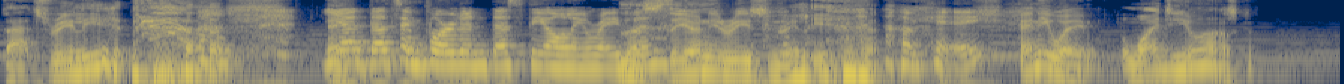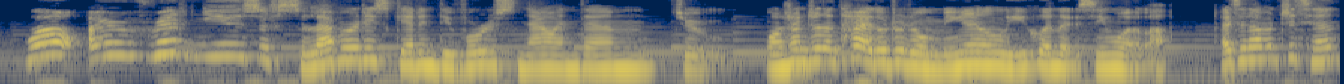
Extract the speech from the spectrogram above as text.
that's really it. yeah, that's important. That's the only reason. That's the only reason, really. okay. Anyway, why do you ask? Well, I read news of celebrities getting divorced now and then. 就网上真的太多这种名人离婚的新闻了，而且他们之前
